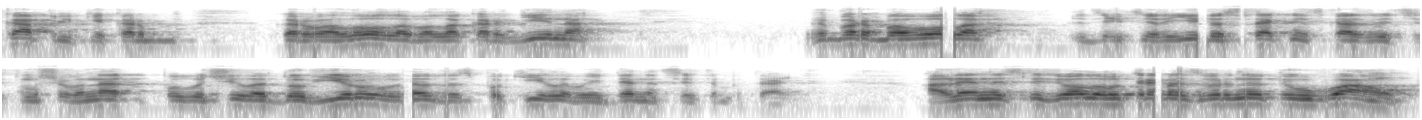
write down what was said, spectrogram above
капельки карб... карвалола, волокардіна, барбавола. Їй достатньо сказується, тому що вона отримала довіру, вона заспокійливо йде на це питання. Але анестезіологу треба звернути увагу,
